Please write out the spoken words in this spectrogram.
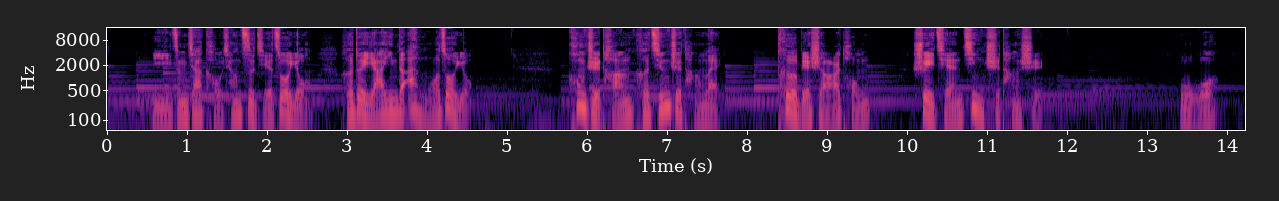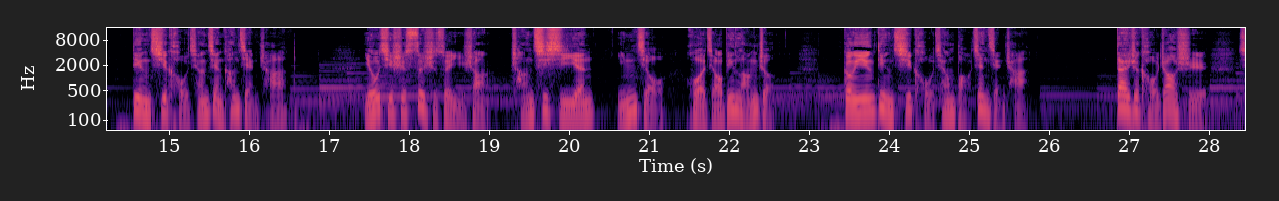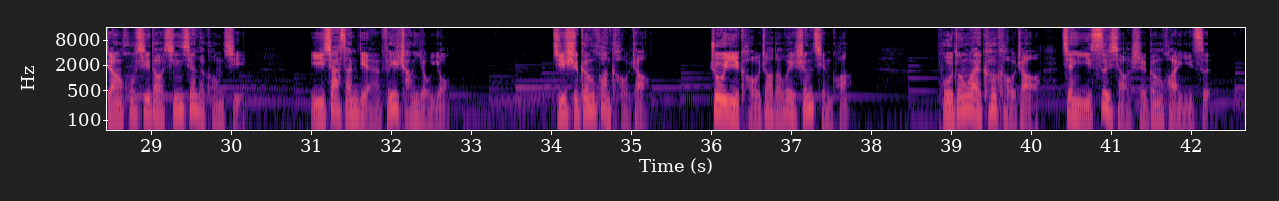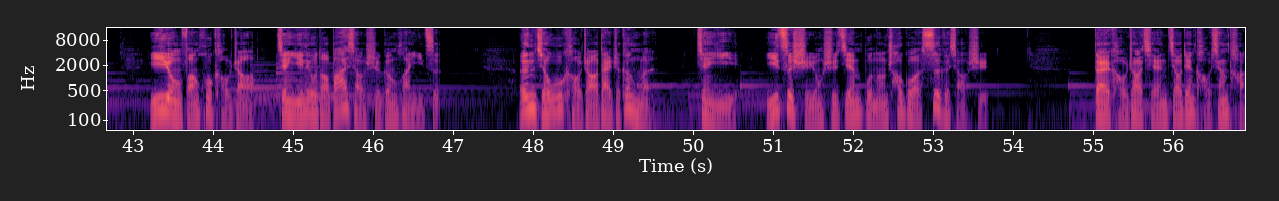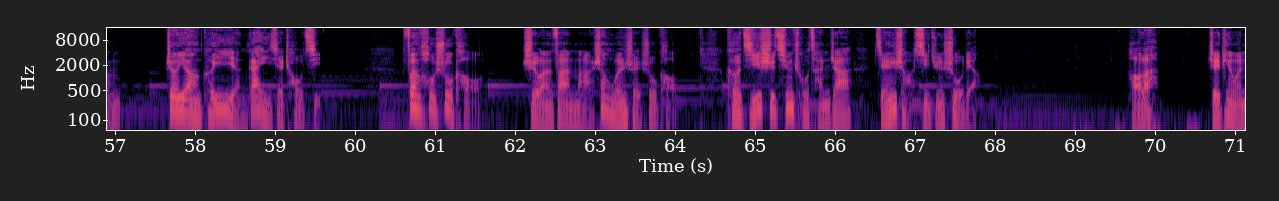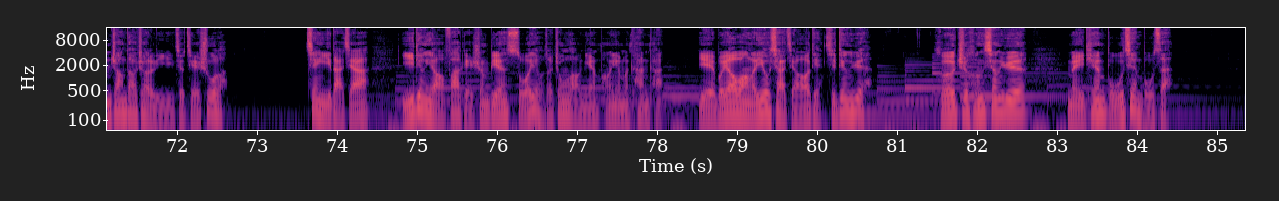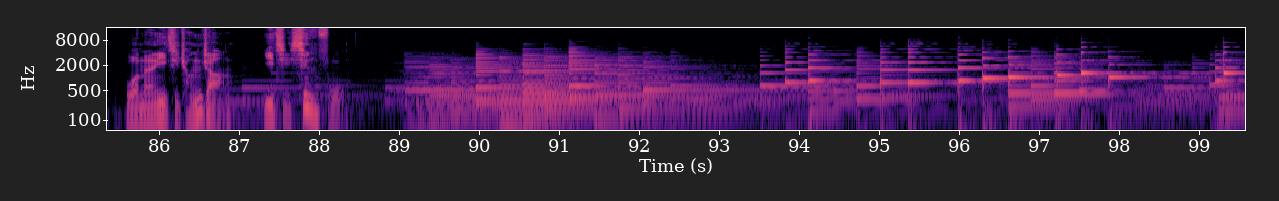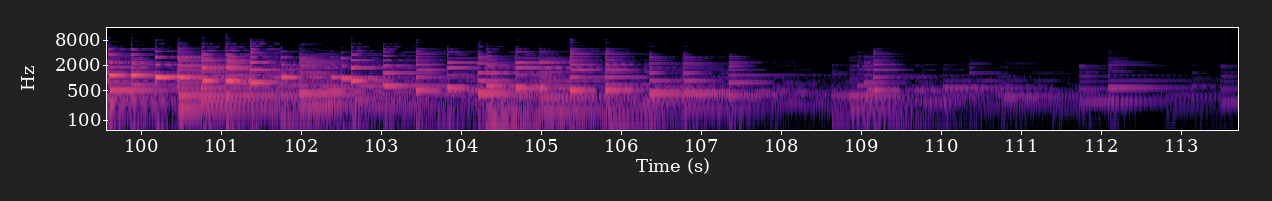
以增加口腔自洁作用和对牙龈的按摩作用。控制糖和精制糖类。特别是儿童，睡前禁吃糖食。五，定期口腔健康检查，尤其是四十岁以上长期吸烟、饮酒或嚼槟榔者，更应定期口腔保健检查。戴着口罩时，想呼吸到新鲜的空气，以下三点非常有用：及时更换口罩，注意口罩的卫生情况。普通外科口罩建议四小时更换一次。医用防护口罩建议六到八小时更换一次，N95 口罩戴着更闷，建议一次使用时间不能超过四个小时。戴口罩前嚼点口香糖，这样可以掩盖一些臭气。饭后漱口，吃完饭马上温水漱口，可及时清除残渣，减少细菌数量。好了，这篇文章到这里就结束了。建议大家一定要发给身边所有的中老年朋友们看看，也不要忘了右下角点击订阅。和志恒相约，每天不见不散。我们一起成长，一起幸福。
